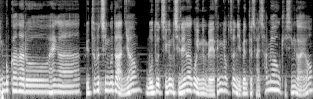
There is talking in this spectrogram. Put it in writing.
행복한 하루 행아. 유튜브 친구들 안녕. 모두 지금 진행하고 있는 매생역전 이벤트 잘 참여하고 계신가요?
